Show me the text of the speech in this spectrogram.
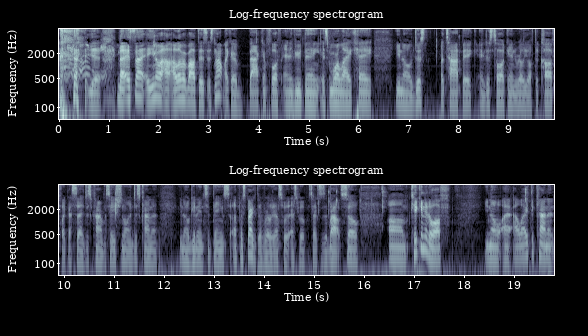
Yeah. No, it's not. You know what I, I love about this? It's not like a back and forth interview thing. It's more like, hey, you know, just a topic and just talking really off the cuff. Like I said, just conversational and just kind of, you know, get into things, a perspective. Really, that's what SBO Protect is about. So, um, kicking it off, you know, I, I like to kind of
